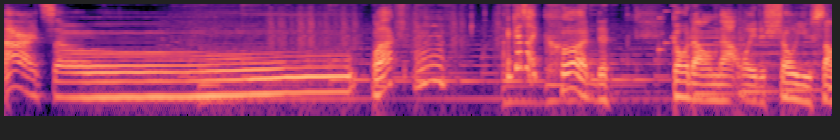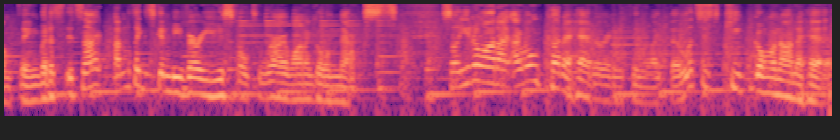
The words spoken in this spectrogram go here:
Alright, so... Well, actually, mm, I guess I could go down that way to show you something, but it's, it's not, I don't think it's going to be very useful to where I want to go next. So you know what, I, I won't cut ahead or anything like that. Let's just keep going on ahead,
